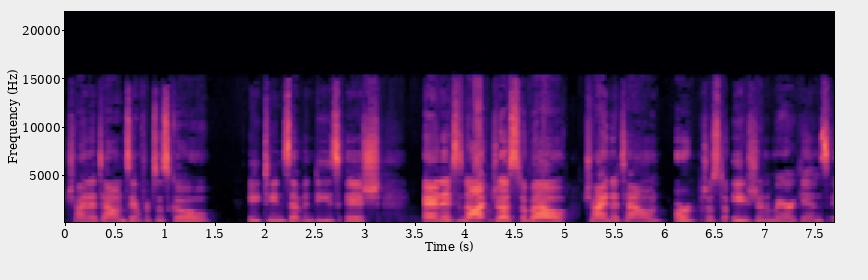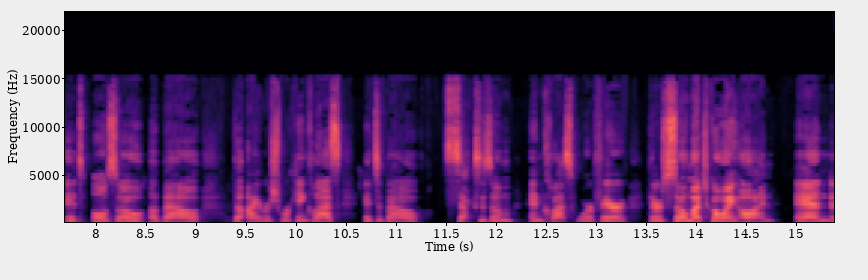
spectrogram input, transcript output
Chinatown, San Francisco, 1870s ish. And it's not just about Chinatown or just Asian Americans. It's also about the Irish working class. It's about sexism and class warfare. There's so much going on. And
